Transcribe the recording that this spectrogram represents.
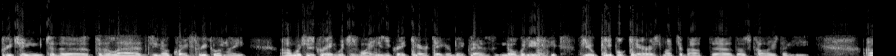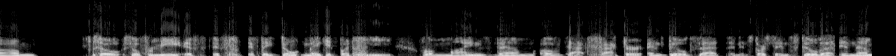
preaching to the to the lads, you know, quite frequently. Um, which is great, which is why he's a great caretaker because nobody, few people care as much about the, those colors than he. Um, so so for me if if if they don't make it but he reminds them of that factor and builds that and it starts to instill that in them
